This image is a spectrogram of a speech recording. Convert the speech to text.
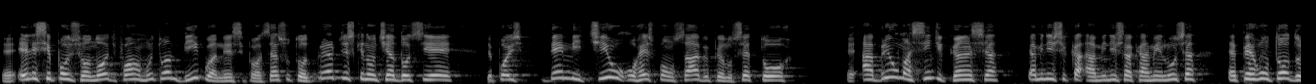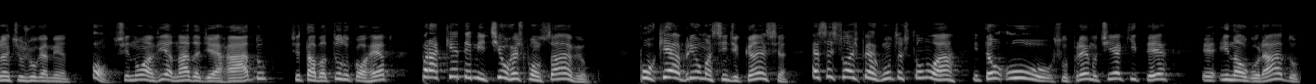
eh, ele se posicionou de forma muito ambígua nesse processo todo. Primeiro disse que não tinha dossiê, depois demitiu o responsável pelo setor, eh, abriu uma sindicância, a ministra, a ministra Carmen Lúcia é, perguntou durante o julgamento: bom, se não havia nada de errado, se estava tudo correto, para que demitir o responsável? Por que abrir uma sindicância? Essas são as perguntas que estão no ar. Então, o Supremo tinha que ter eh, inaugurado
